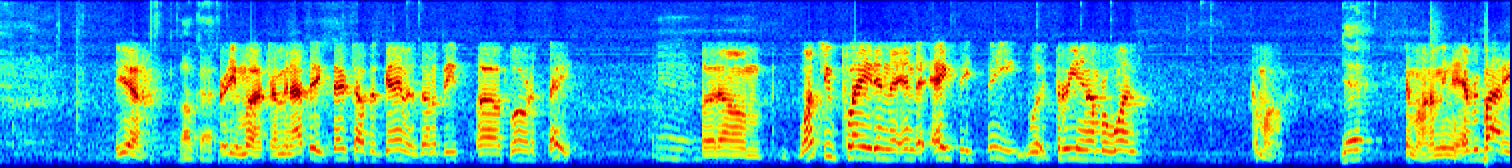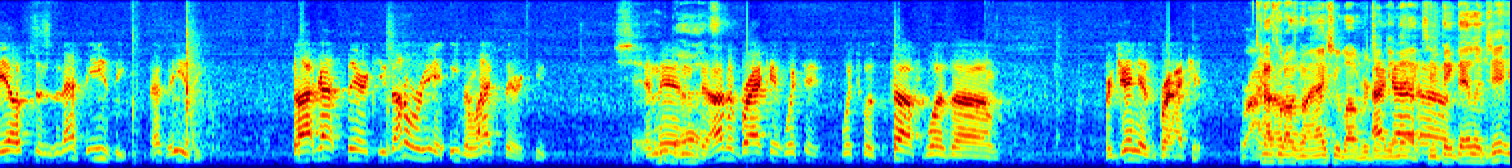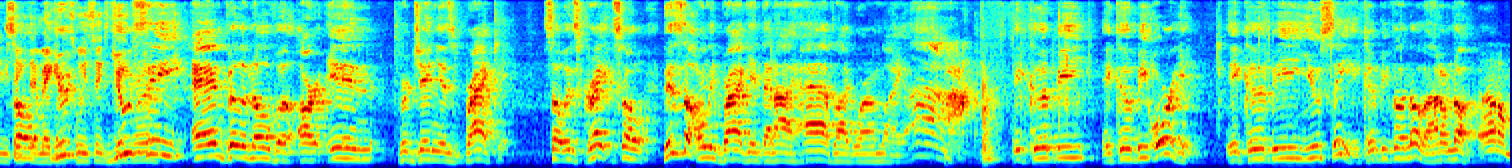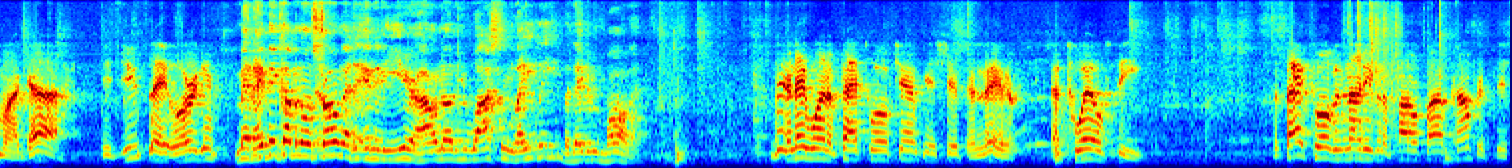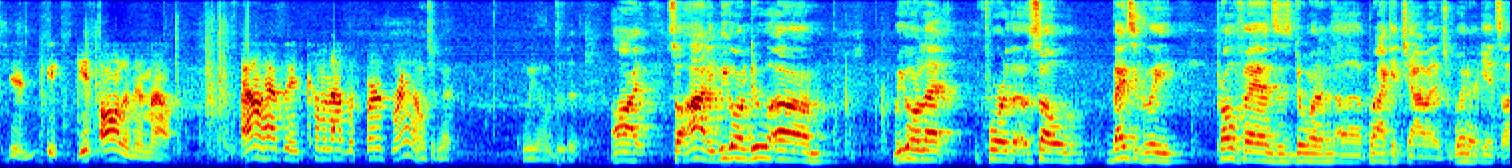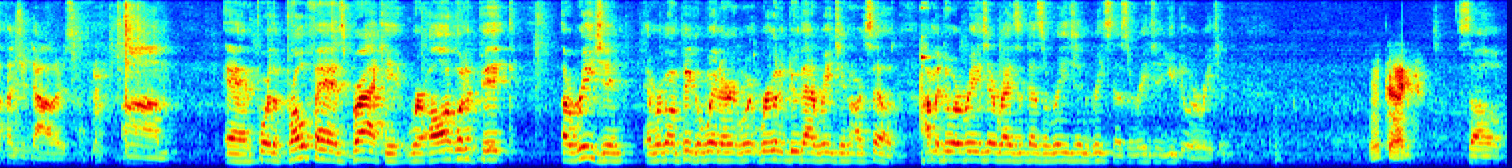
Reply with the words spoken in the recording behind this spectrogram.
yeah Okay. pretty much. I mean I think their toughest game is going to be uh, Florida State. But um, once you've played in the in the ACC with three number ones, come on, Yeah. come on. I mean everybody else is that's easy. That's easy. So I got Syracuse. I don't really even like Syracuse. Shit. And then does? the other bracket, which is, which was tough, was um, Virginia's bracket. Right. That's what I was going to ask you about Virginia got, next. You uh, think they legit? You So think they're making U- a Sweet 16 run? UC and Villanova are in Virginia's bracket. So it's great. So this is the only bracket that I have like where I'm like, ah, it could be it could be Oregon. It could be UC. It could be Villanova. I don't know. Oh my God! Did you say Oregon? Man, they've been coming on strong at the end of the year. I don't know if you watched them lately, but they've been balling. Man, they won a Pac-12 championship and they're a 12 seed. The Pac-12 is not even a Power Five conference this year. You get, get all of them out. I don't have to coming out of the first round. We gonna do this. All right. So Adi, we gonna do um we gonna let for the so basically pro fans is doing a bracket challenge. Winner gets a hundred dollars. Um and for the pro fans bracket, we're all gonna pick a region and we're gonna pick a winner. We're, we're gonna do that region ourselves. I'm gonna do a region, Racer does a region, Reese does a region, you do a region. Okay. So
